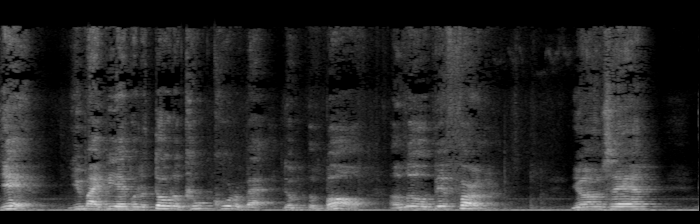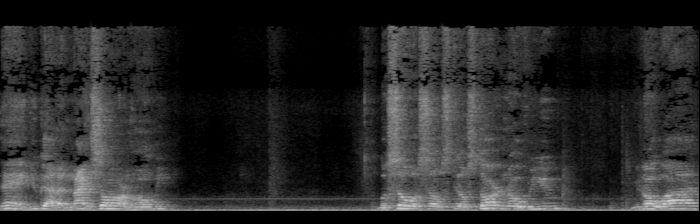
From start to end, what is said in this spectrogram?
Yeah, you might be able to throw the quarterback, the, the ball, a little bit further. You know what I'm saying? Dang, you got a nice arm, homie. But so and so still starting over you. You know why?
